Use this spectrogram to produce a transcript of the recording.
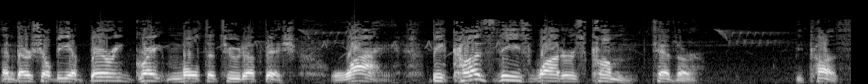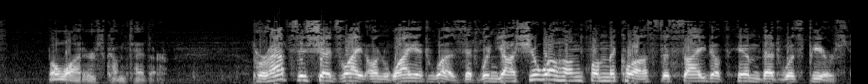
and there shall be a very great multitude of fish. Why? Because these waters come thither. Because the waters come thither. Perhaps this sheds light on why it was that when Yeshua hung from the cross, the side of him that was pierced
